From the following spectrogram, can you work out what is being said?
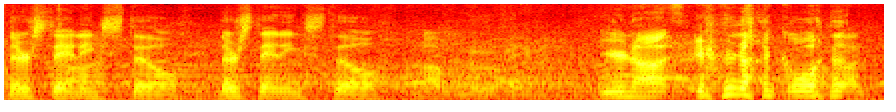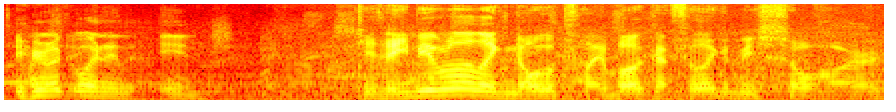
They're standing still. They're standing still. I'm not moving. You're not. You're not going. not You're not going an inch. Do you think you'd be able to like know the playbook? I feel like it'd be so hard.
